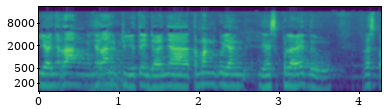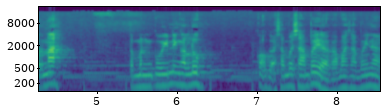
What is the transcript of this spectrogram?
ya nyerang nyerang di tendanya temanku yang yang sebelah itu. Terus pernah temanku ini ngeluh kok nggak sampai-sampai ya kapan sampainya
